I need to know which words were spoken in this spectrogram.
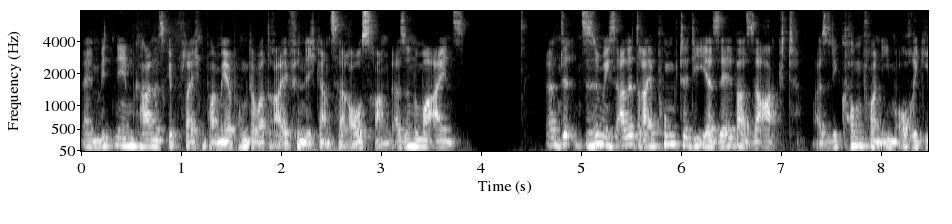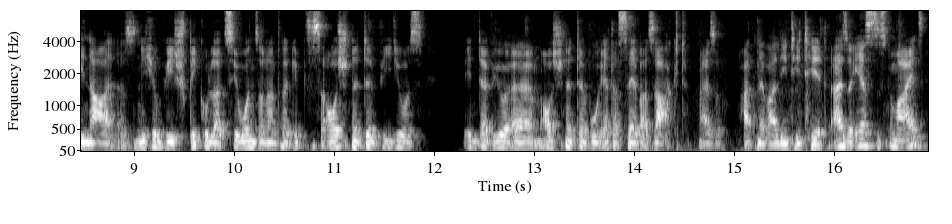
äh, mitnehmen kann. Es gibt vielleicht ein paar mehr Punkte, aber drei finde ich ganz herausragend. Also Nummer eins. Das sind übrigens alle drei Punkte, die er selber sagt. Also die kommen von ihm original. Also nicht irgendwie Spekulation, sondern da gibt es Ausschnitte, Videos, Interview-Ausschnitte, äh, wo er das selber sagt. Also hat eine Validität. Also erstens Nummer eins,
